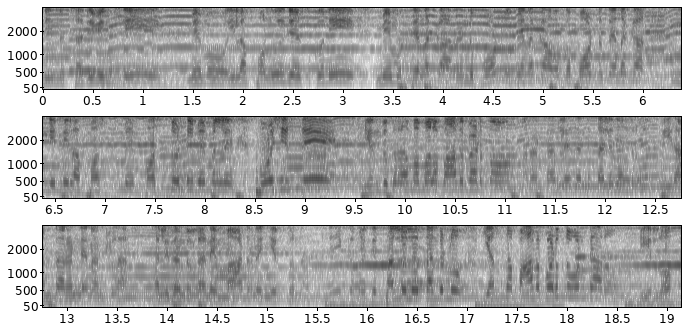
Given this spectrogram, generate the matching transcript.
నిన్ను చదివించి మేము ఇలా పనులు చేసుకొని మేము తినక రెండు పూటలు తినక ఒక పూట తినక నిన్ను ఇలా పస్తు మేము పస్తుండి మిమ్మల్ని పోషిస్తే ఎందుకురా మమ్మల్ని బాధ పెడతాం అని అంటారు లేదండి తల్లిదండ్రులు. మీరు అంటారని నేను అంటలా తల్లిదండ్రులు అనే మాట నేను చెప్తున్నా. అనేక మంది తల్లులు తండ్రులు ఎంత బాధపడుతూ ఉంటారు ఈ లోక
